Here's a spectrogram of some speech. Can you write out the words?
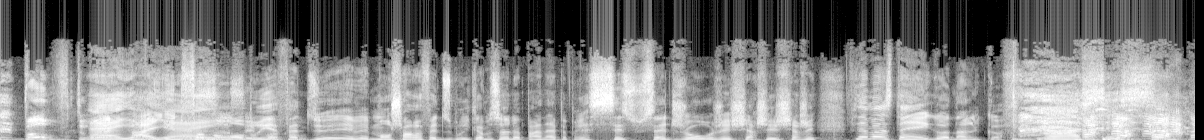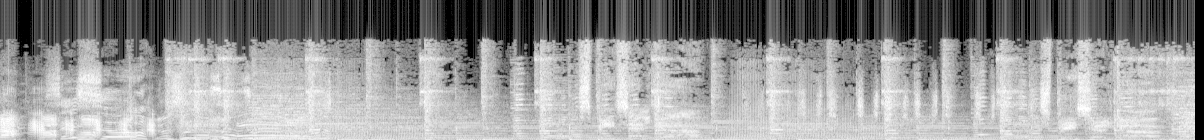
Pauvre toi. Aïe, aïe, il y a une fois, aïe. mon, mon bruit a fait du, euh, mon char a fait du bruit comme ça là, pendant à peu près 6 ou 7 jours. J'ai cherché, j'ai cherché. Finalement, c'était un gars dans le coffre. Ah, c'est ça. c'est ça. Spécial gars. Spécial gars.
